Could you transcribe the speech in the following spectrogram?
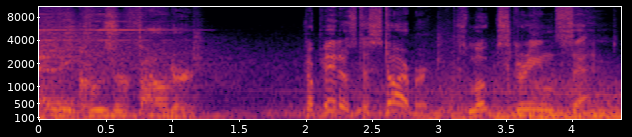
Enemy cruiser foundered. Torpedoes to starboard. Smoke screen set.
